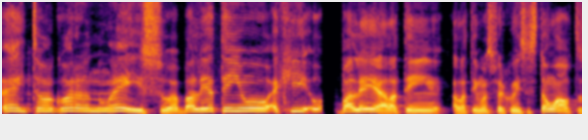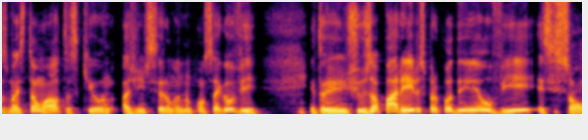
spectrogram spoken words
É, então agora não é isso. A baleia tem o. É que o- a baleia ela tem, ela tem umas frequências tão altas, mas tão altas que o- a gente, ser humano, não consegue ouvir. Então a gente usa aparelhos para poder ouvir esse som.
